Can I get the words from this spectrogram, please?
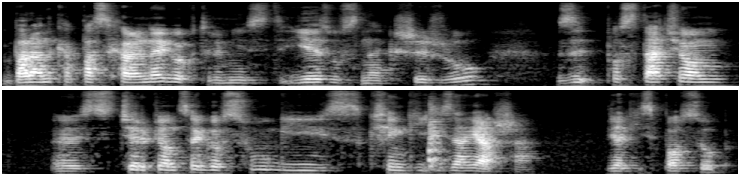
baranka paschalnego, którym jest Jezus na krzyżu, z postacią z cierpiącego sługi z księgi Izajasza. W jaki sposób?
